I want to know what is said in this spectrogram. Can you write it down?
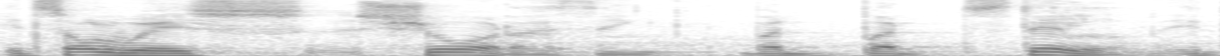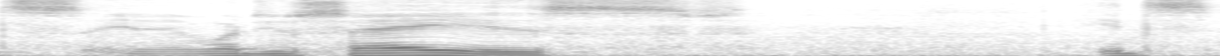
it's always short, I think. But but still, it's what you say is it's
